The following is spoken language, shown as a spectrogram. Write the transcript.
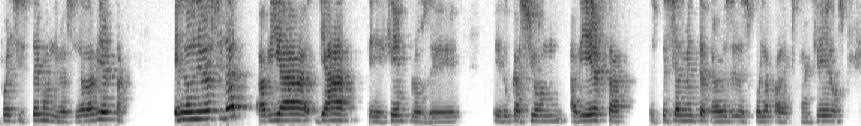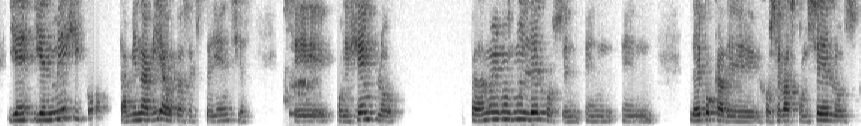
fue el sistema universidad abierta. En la universidad había ya ejemplos de educación abierta, especialmente a través de la escuela para extranjeros. Y y en México también había otras experiencias. Eh, por ejemplo, para no irnos muy lejos, en, la época de José Vasconcelos,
